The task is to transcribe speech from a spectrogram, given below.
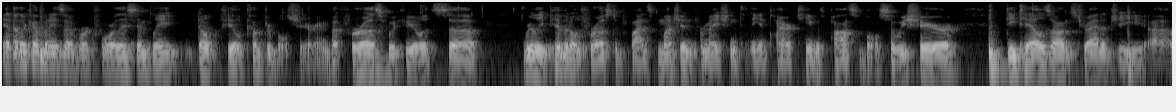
at other companies I've worked for, they simply don't feel comfortable sharing. But for us, mm-hmm. we feel it's uh, really pivotal for us to provide as much information to the entire team as possible. So we share details on strategy, uh,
